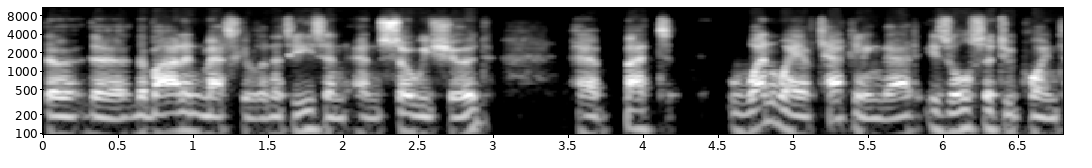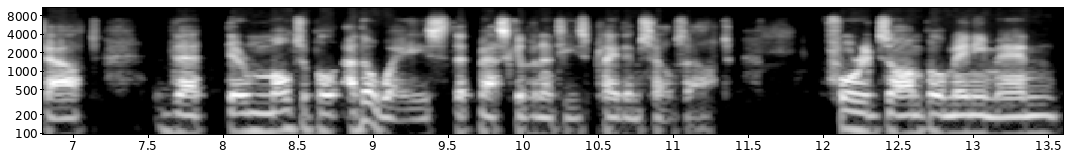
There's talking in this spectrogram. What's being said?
the the, the violent masculinities, and and so we should. Uh, but one way of tackling that is also to point out that there are multiple other ways that masculinities play themselves out. For example, many men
